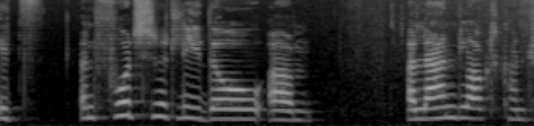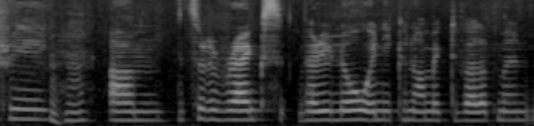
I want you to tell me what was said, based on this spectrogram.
it's unfortunately though um, a landlocked country. Mm-hmm. Um, it sort of ranks very low in economic development.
